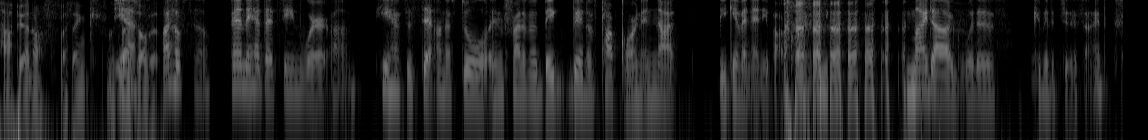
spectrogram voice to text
happy enough. I think from the sounds Yeah. of it. I hope so. And they had that scene where um, he has to sit on a stool in front of a big bin of popcorn and not be given any popcorn. I mean, my dog would have committed suicide.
